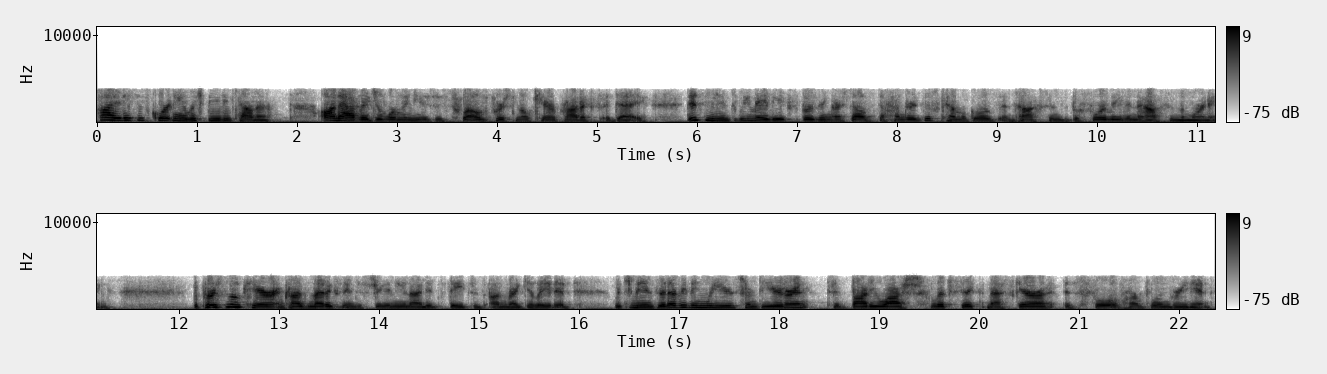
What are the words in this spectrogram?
Hi, this is Courtney with Beautycounter. On average, a woman uses 12 personal care products a day. This means we may be exposing ourselves to hundreds of chemicals and toxins before leaving the house in the morning. The personal care and cosmetics industry in the United States is unregulated, which means that everything we use from deodorant to body wash, lipstick, mascara is full of harmful ingredients.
